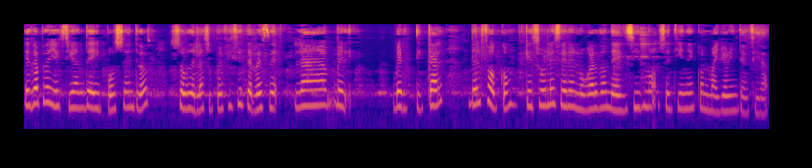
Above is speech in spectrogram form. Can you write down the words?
Es la proyección de hipocentros sobre la superficie terrestre, la vertical del foco, que suele ser el lugar donde el sismo se tiene con mayor intensidad.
